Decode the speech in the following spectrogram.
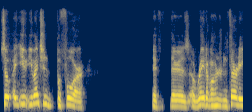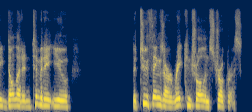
So uh, you you mentioned before if there's a rate of 130 don't let it intimidate you. The two things are rate control and stroke risk.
